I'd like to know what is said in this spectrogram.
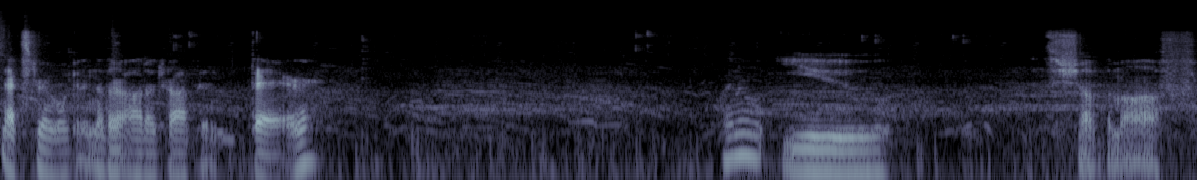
Next turn we'll get another auto drop in there. Why don't you just shove them off?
